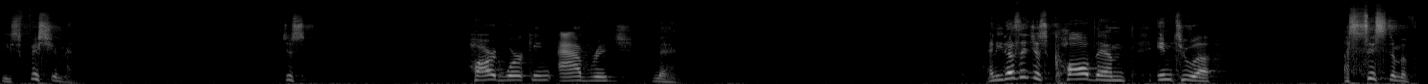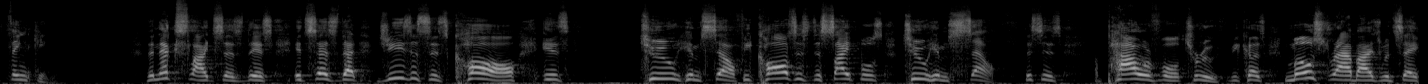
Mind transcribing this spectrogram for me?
these fishermen just hardworking, average men. And he doesn't just call them into a, a system of thinking. The next slide says this it says that Jesus' call is to himself. He calls his disciples to himself. This is a powerful truth because most rabbis would say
